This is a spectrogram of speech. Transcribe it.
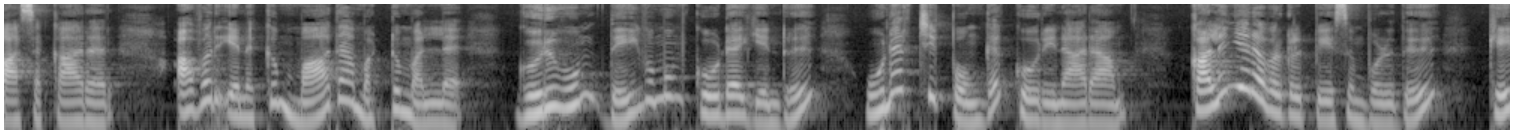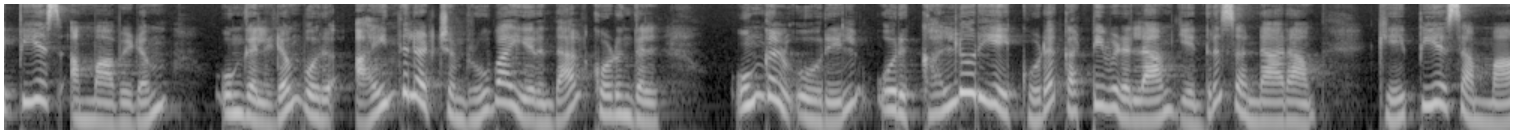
பாசக்காரர். அவர் எனக்கு மாதா மட்டுமல்ல குருவும் தெய்வமும் கூட என்று உணர்ச்சி பொங்க கூறினாராம். கலைஞர் அவர்கள் பேசும்பொழுது கேபிஎஸ் அம்மாவிடம் உங்களிடம் ஒரு ஐந்து லட்சம் ரூபாய் இருந்தால் கொடுங்கள். உங்கள் ஊரில் ஒரு கல்லூரியை கூட கட்டிவிடலாம் என்று சொன்னாராம். கேபிஎஸ் அம்மா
